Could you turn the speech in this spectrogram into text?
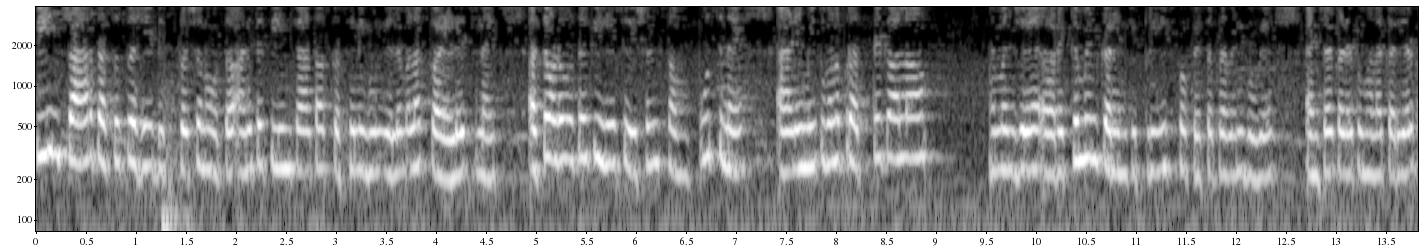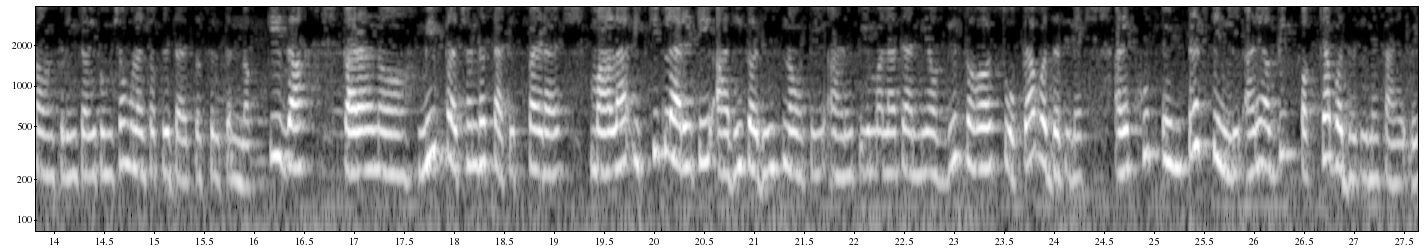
तीन चार तासाचं हे डिस्कशन होतं आणि ते तीन चार तास कसे निघून गेले मला कळलेच नाही. असं वाटत होतं की हे सेशन संपूच नाही. आणि मी तुम्हाला प्रत्येकाला म्हणजे रेकमेंड करेन की प्लीज प्रोफेसर प्रवीण भुगे यांच्याकडे तुम्हाला करिअर काउन्सिलिंगचं आणि तुमच्या मुलांच्या बाबतीत जायचं असेल तर नक्की जा. कारण मी प्रचंड सॅटिस्फाईड आहे. मला इतकी क्लॅरिटी आधी कधीच नव्हती आणि ती मला त्यांनी अगदी सहज सोप्या पद्धतीने आणि खूप इंटरेस्टिंगली आणि अगदी पक्क्या पद्धतीने सांगितली.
